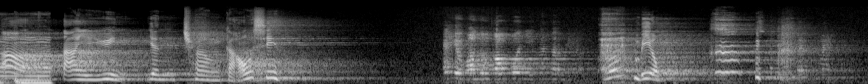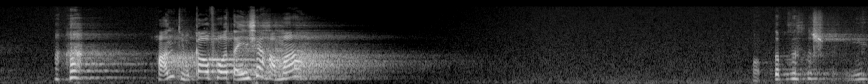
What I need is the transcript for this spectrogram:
啊！大你。人唱高兴。我一定会找到你看到没有？没有。黄土高坡，等一下好吗？哦，这不是是谁？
